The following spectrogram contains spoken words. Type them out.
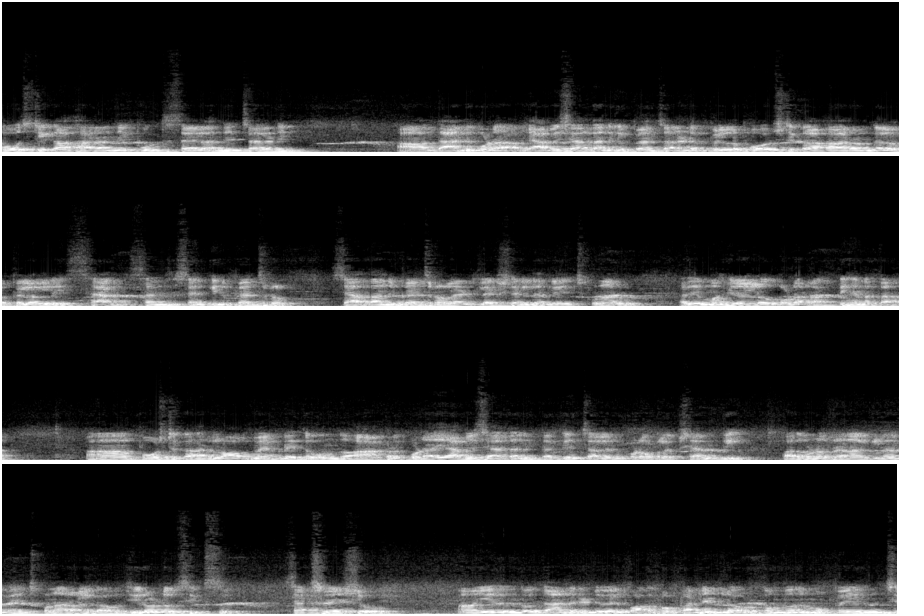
పౌష్టికాహారాన్ని పూర్తి స్థాయిలో అందించాలని దాన్ని కూడా యాభై శాతానికి పెంచాలంటే పిల్లల పౌష్టికాహారం గల పిల్లల్ని సంఖ్య సంఖ్యని పెంచడం శాతాన్ని పెంచడం లాంటి లక్ష్యాలు నిర్ణయించుకున్నారు. అదే మహిళల్లో కూడా రక్తహీనత పౌష్టికాహార లోపం ఎక్కడైతే ఉందో అక్కడ కూడా యాభై శాతానికి తగ్గించాలని కూడా ఒక లక్ష్యానికి పదకొండవ ప్రణాళికలు నిర్ణయించుకున్నారు. అలాగే zero to six sex ratio ఏదో దాన్ని రెండు వేల పదకొండు పన్నెండులో తొమ్మిది వందల ముప్పై ఐదు నుంచి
